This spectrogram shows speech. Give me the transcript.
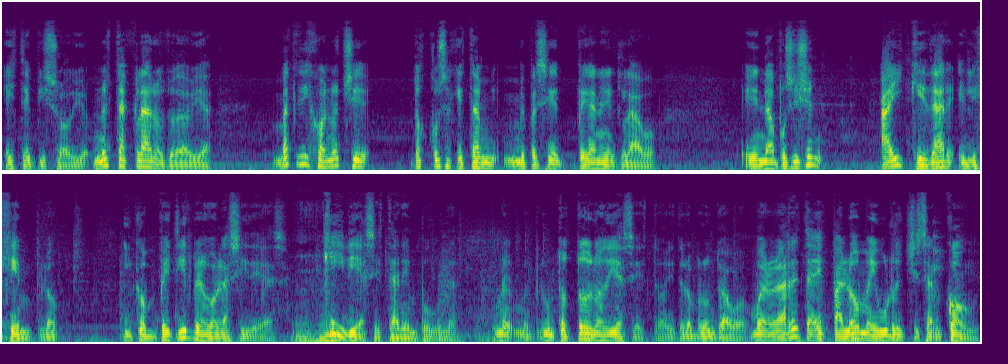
este episodio. No está claro todavía. Macri dijo anoche dos cosas que están, me parece que pegan en el clavo. En la oposición hay que dar el ejemplo y competir pero con las ideas. ¿Qué ideas están en pugna? Me, me pregunto todos los días esto y te lo pregunto a vos. Bueno, la reta es Paloma y Bullrich y Salcón.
